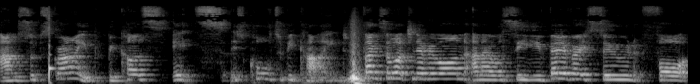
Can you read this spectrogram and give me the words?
and subscribe because it's, it's cool to be kind. Thanks for watching everyone and I will see you very, very soon for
